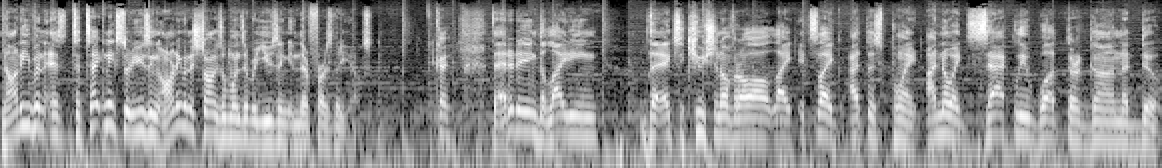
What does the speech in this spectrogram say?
Not even as the techniques they're using aren't even as strong as the ones they were using in their first videos. Okay, the editing, the lighting, the execution of it all. Like it's like at this point, I know exactly what they're gonna do.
